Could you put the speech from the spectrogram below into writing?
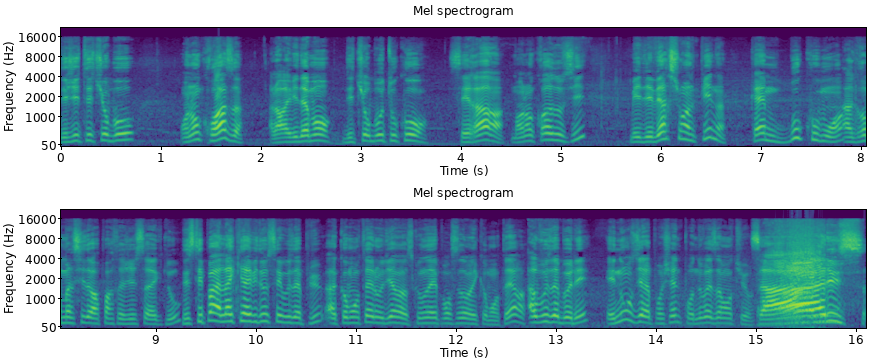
des GT Turbo, on en croise. Alors évidemment, des turbos tout court, c'est rare, mais on en croise aussi. Mais des versions alpines, quand même beaucoup moins. Un grand merci d'avoir partagé ça avec nous. N'hésitez pas à liker la vidéo si elle vous a plu, à commenter, à nous dire ce que vous en avez pensé dans les commentaires, à vous abonner. Et nous, on se dit à la prochaine pour de nouvelles aventures. Salut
